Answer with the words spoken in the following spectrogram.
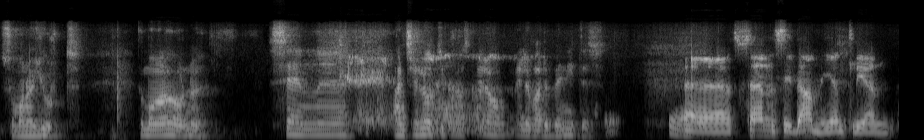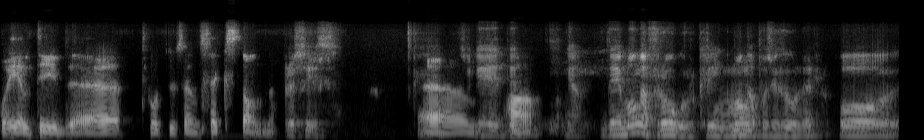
som han har gjort. Hur många år nu? Sen eh, Ancelotti började spela om, eller var det Benitez? Eh, sen Zidane egentligen på heltid. Eh, 2016. Precis. Uh, det, det, ja. Ja, det är många frågor kring många positioner och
